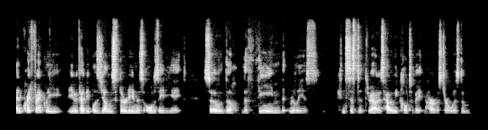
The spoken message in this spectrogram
and quite frankly, you know, we've had people as young as 30 and as old as 88. So the the theme that really is consistent throughout is how do we cultivate and harvest our wisdom,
